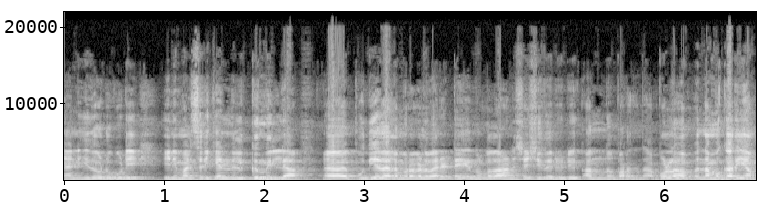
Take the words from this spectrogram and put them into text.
ഞാൻ ഇതോടുകൂടി ഇനി മത്സരിക്കാൻ നിൽക്കുന്നില്ല. പുതിയ തലമുറകൾ വരട്ടെ എന്നുള്ളതാണ് ശശി തരൂർ അന്ന് പറഞ്ഞത്. അപ്പോൾ നമുക്കറിയാം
